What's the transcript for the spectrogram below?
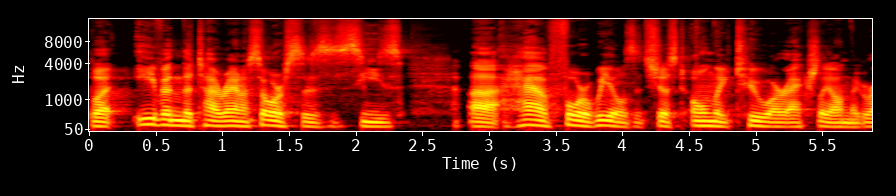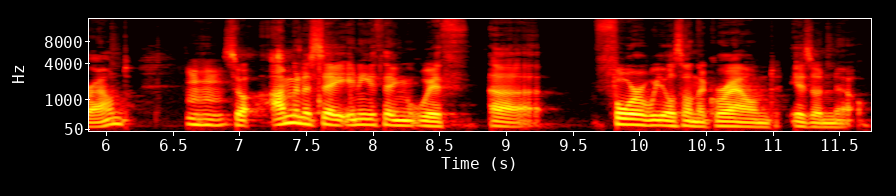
but even the Tyrannosauruses uh, have four wheels. It's just only two are actually on the ground. hmm So I'm gonna say anything with uh, four wheels on the ground is a no.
